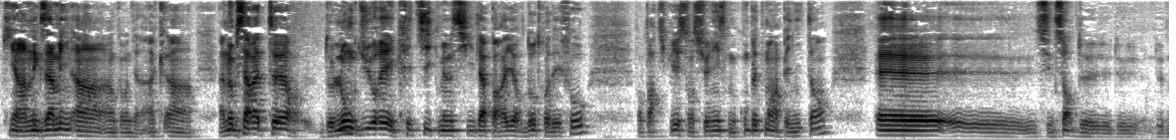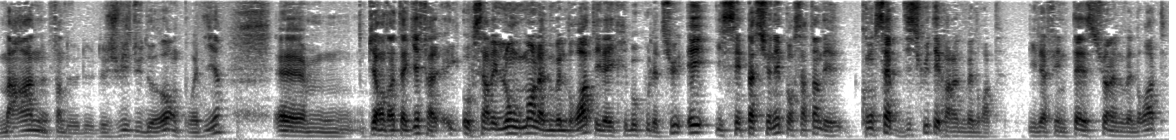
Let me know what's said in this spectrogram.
qui est un, examen, un, un, un, observateur de longue durée et critique, même s'il a par ailleurs d'autres défauts, en particulier son sionisme complètement impénitent. Euh, c'est une sorte de, de, marane, enfin de, de, juif du dehors, on pourrait dire. Euh, Pierre-André Taguieff a observé longuement la nouvelle droite, il a écrit beaucoup là-dessus, et il s'est passionné pour certains des concepts discutés par la nouvelle droite. Il a fait une thèse sur la nouvelle droite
